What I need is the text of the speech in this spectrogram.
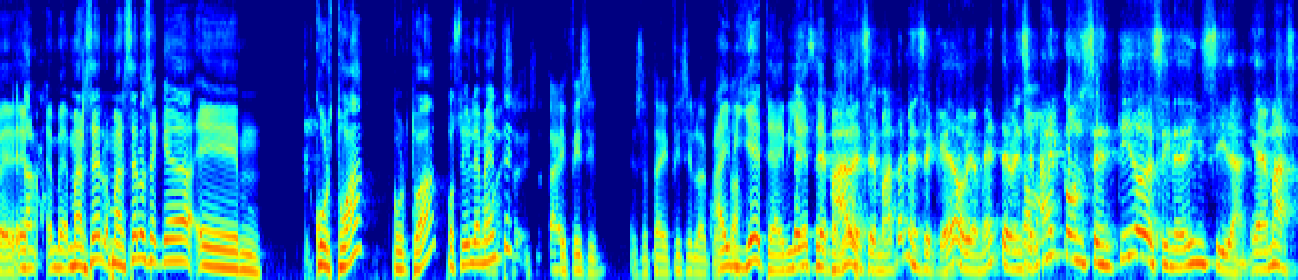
Está eh, eh, Marcelo, Marcelo se queda. Courtois, Courtois, posiblemente. No, eso, eso está difícil. Eso está difícil lo de hay billete, hay billete. Benzema. Benzema también se queda, obviamente. Benzema No. es el consentido de Zinedine Zidane. Y además,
